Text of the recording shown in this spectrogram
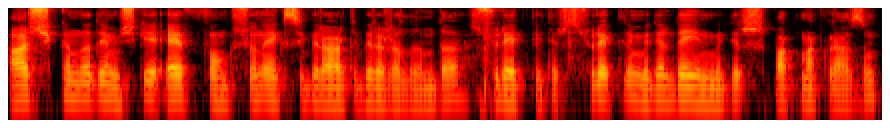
A şıkkında demiş ki f fonksiyonu eksi 1 artı 1 aralığında süreklidir. Sürekli midir değil midir bakmak lazım.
